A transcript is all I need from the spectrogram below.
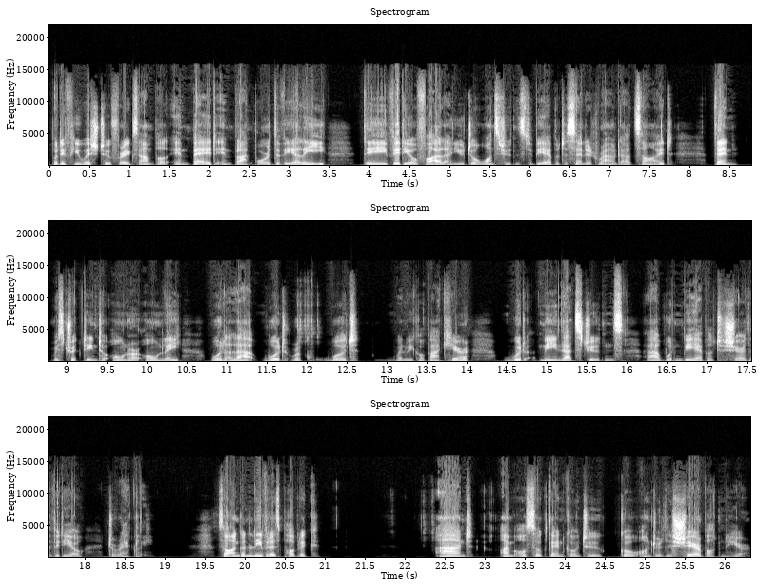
But if you wish to, for example, embed in Blackboard the VLE, the video file, and you don't want students to be able to send it around outside, then restricting to owner only would allow would would when we go back here would mean that students uh, wouldn't be able to share the video directly. So I'm going to leave it as public. And I'm also then going to go under the share button here.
